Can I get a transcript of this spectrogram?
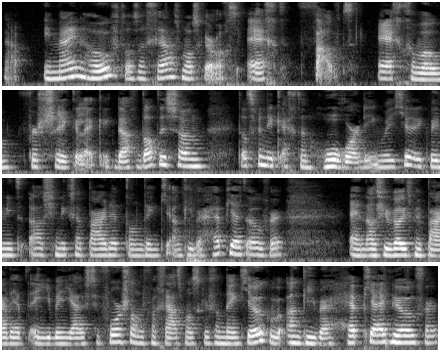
Nou, in mijn hoofd was een graasmasker was echt fout. Echt gewoon verschrikkelijk. Ik dacht, dat is zo'n, dat vind ik echt een horror ding, weet je. Ik weet niet, als je niks met paarden hebt, dan denk je, Ankie, waar heb jij het over? En als je wel iets met paarden hebt en je bent juist de voorstander van graasmaskers, dan denk je ook, Ankie, waar heb jij het nu over?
